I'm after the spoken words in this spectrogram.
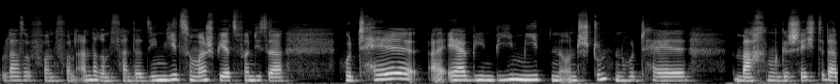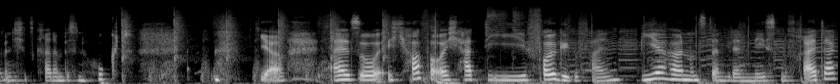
lasse von, von anderen Fantasien, wie zum Beispiel jetzt von dieser Hotel, äh, und Stundenhotel machen Geschichte. Da bin ich jetzt gerade ein bisschen hooked. Ja, also ich hoffe, euch hat die Folge gefallen. Wir hören uns dann wieder nächsten Freitag,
